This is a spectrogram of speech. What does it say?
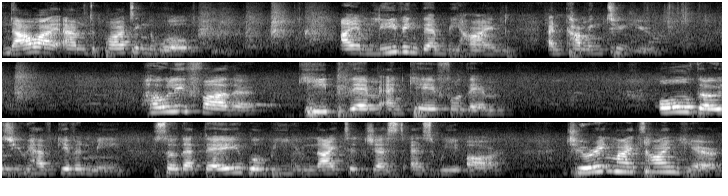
Now I am departing the world. I am leaving them behind and coming to you. Holy Father, keep them and care for them, all those you have given me, so that they will be united just as we are. During my time here,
